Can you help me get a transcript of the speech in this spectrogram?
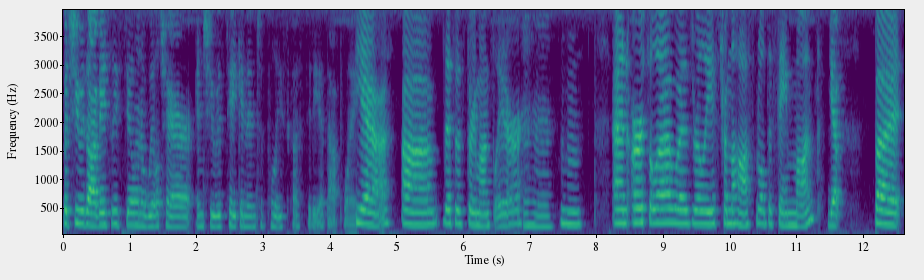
but she was obviously still in a wheelchair and she was taken into police custody at that point. Yeah. Um, this was three months later. Mm-hmm. hmm And Ursula was released from the hospital the same month, Yep. but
